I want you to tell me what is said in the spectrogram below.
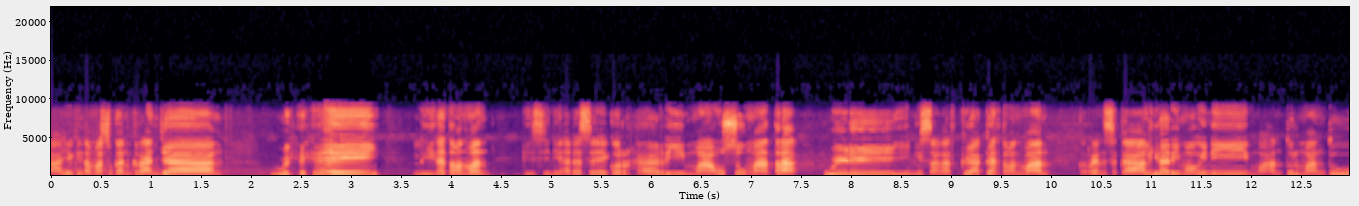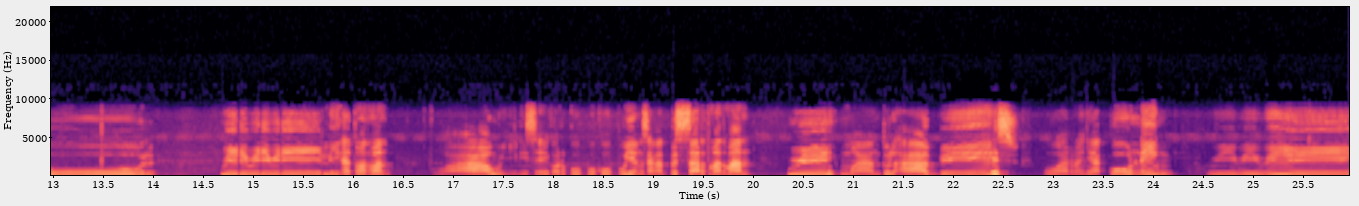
Ayo kita masukkan keranjang. Wehehe. Lihat teman-teman, di sini ada seekor harimau Sumatera. Widih, ini sangat gagah teman-teman. Keren sekali harimau ini, mantul-mantul. Widih, widih, widih. Lihat teman-teman. Wow, ini seekor kupu-kupu yang sangat besar teman-teman. Wih, mantul abis. Warnanya kuning. Wih, wih, wih.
